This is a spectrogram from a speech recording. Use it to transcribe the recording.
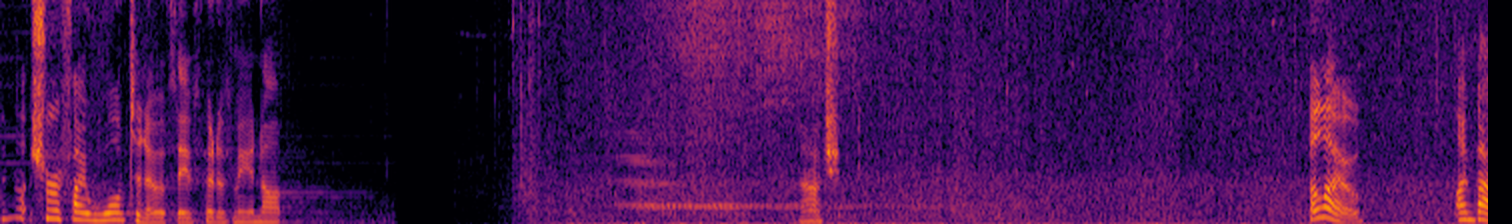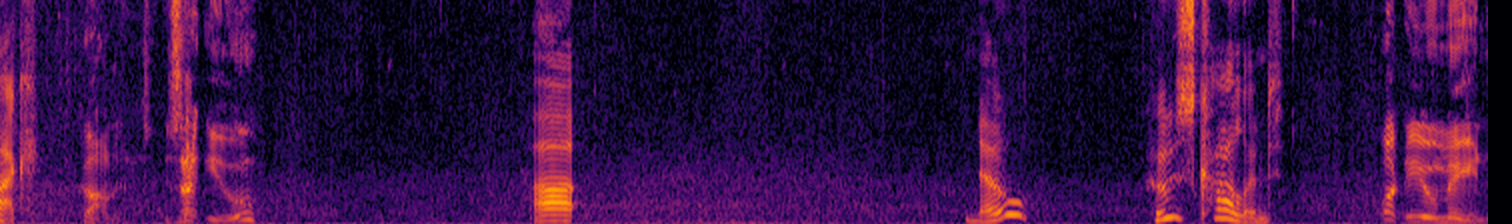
I'm not sure if I want to know if they've heard of me or not. Ouch. Hello. I'm back. Garland, is that you? Uh... No? Who's Carland? What do you mean,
